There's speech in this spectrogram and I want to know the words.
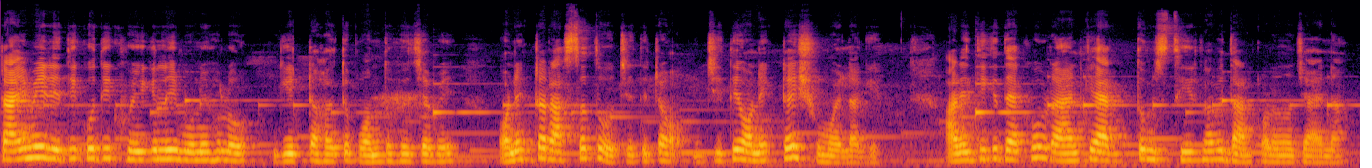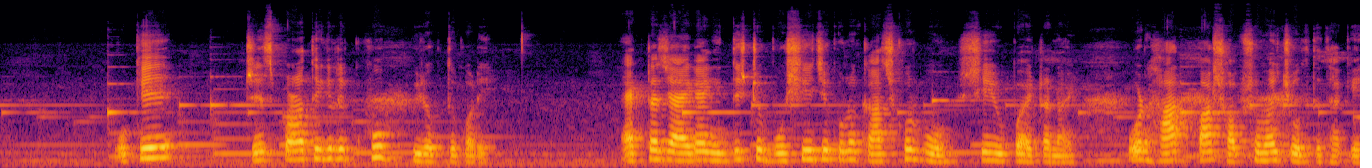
টাইমের এদিক ওদিক হয়ে গেলেই মনে হলো গেটটা হয়তো বন্ধ হয়ে যাবে। অনেকটা রাস্তা তো, যেতেটা, যেতে অনেকটাই সময় লাগে। আর এদিকে দেখো, রায়ানকে একদম স্থিরভাবে দাঁড় করানো যায় না। ওকে ড্রেস পরাতে গেলে খুব বিরক্ত করে। একটা জায়গায় নির্দিষ্ট বসিয়ে যে কোনো কাজ করব সেই উপায়টা নয়। ওর হাত পা সবসময় চলতে থাকে।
